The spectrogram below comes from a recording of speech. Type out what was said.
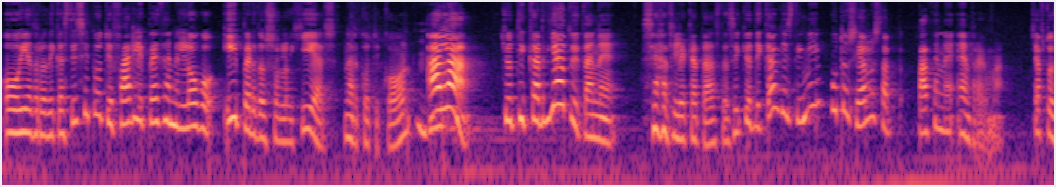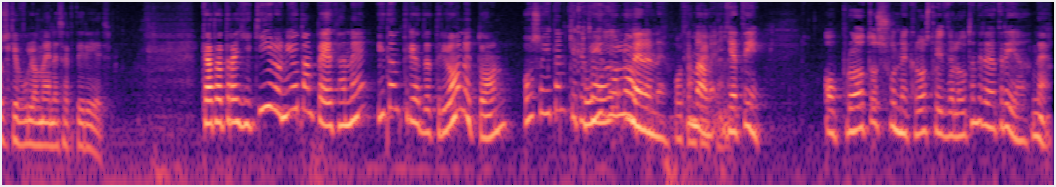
Ο ιατροδικαστής είπε ότι ο Φάρλι πέθανε λόγω υπερδοσολογίας ναρκωτικών, αλλά και ότι η καρδιά του ήταν σε άθλια κατάσταση και ότι κάποια στιγμή ούτως ή άλλως θα πάθαινε έμφραγμα. Και αυτός είχε βουλωμένες αρτηρίες. Κατά τραγική ηρωνία, όταν πέθανε, ήταν 33 ετών, όσο ήταν και, το, είδωλό Ναι, του ναι, ναι. όταν Θυμάμαι. πέθανε. Γιατί; Ο πρώτος σου νεκρός στο είδωλο ήταν 33. Ναι.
